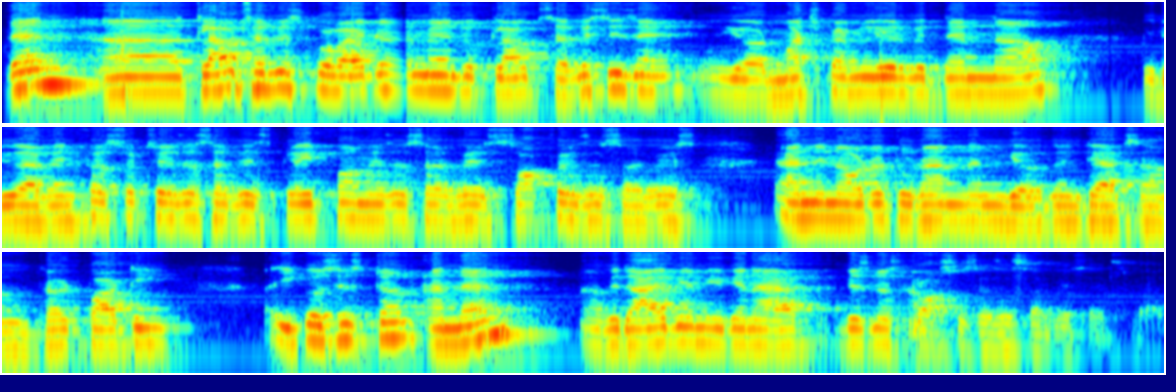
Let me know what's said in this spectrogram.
Then uh, cloud service provider mein jo cloud services hain, you are much familiar with them now. You do have infrastructure as a service, platform as a service, software as a service, and in order to run them, you're going to have some third-party ecosystem, and then uh, with IBM, you can have business process as a service as well.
